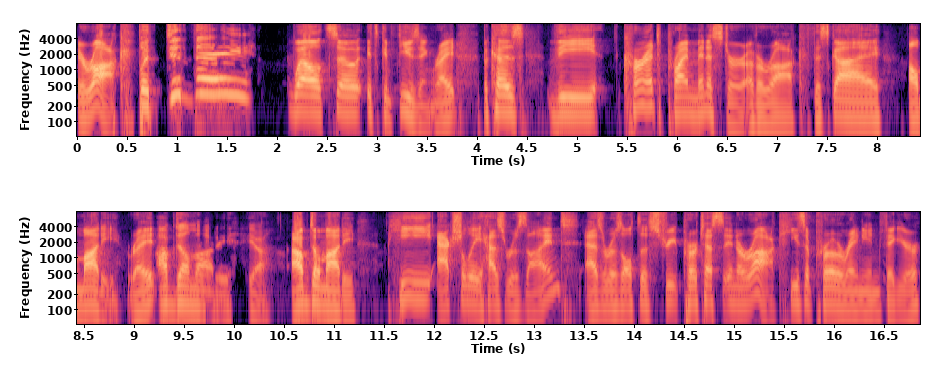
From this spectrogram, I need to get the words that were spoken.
Iraq. But did they? Well, so it's confusing, right? Because the current prime minister of Iraq, this guy, Al Mahdi, right? Abdel Mahdi, yeah. Abdel Mahdi he actually has resigned as a result of street protests in Iraq. He's a pro Iranian figure.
